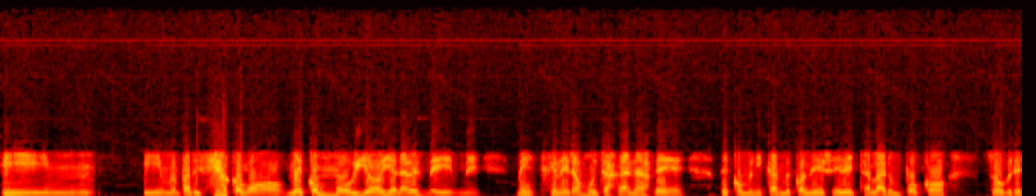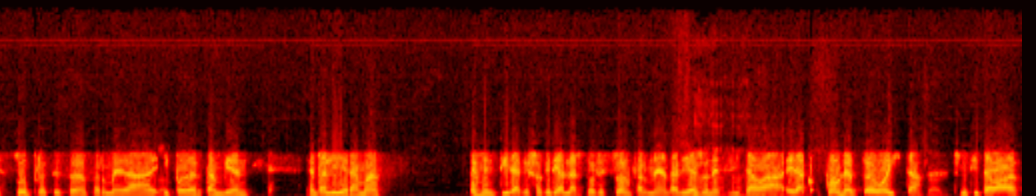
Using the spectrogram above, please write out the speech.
y, y me pareció como, me conmovió y a la vez me, me, me generó muchas ganas de, de comunicarme con ella y de charlar un poco sobre su proceso de enfermedad claro. y poder también, en realidad era más, es mentira que yo quería hablar sobre su enfermedad, en realidad yo necesitaba, era fue un acto egoísta, claro. yo necesitaba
